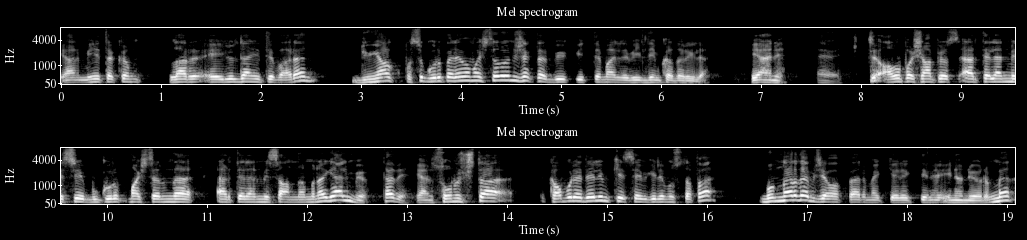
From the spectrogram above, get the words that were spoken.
Yani milli takımlar Eylül'den itibaren Dünya Kupası grup eleme maçları oynayacaklar büyük bir ihtimalle bildiğim kadarıyla. Yani Evet. İşte Avrupa Şampiyonası ertelenmesi bu grup maçlarında ertelenmesi anlamına gelmiyor. Tabii. Yani sonuçta kabul edelim ki sevgili Mustafa bunlara da bir cevap vermek gerektiğine inanıyorum ben.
